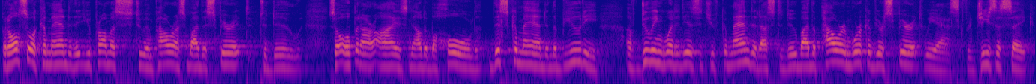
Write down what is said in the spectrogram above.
but also a command that you promise to empower us by the Spirit to do. So open our eyes now to behold this command and the beauty of doing what it is that you've commanded us to do by the power and work of your Spirit, we ask. For Jesus' sake,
